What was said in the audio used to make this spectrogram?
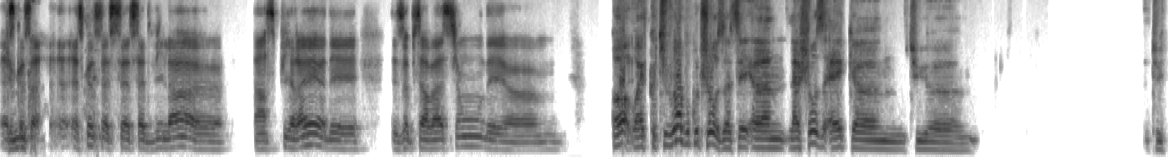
Est-ce que, ça, est-ce que cette vie-là euh, t'a inspiré des, des, observations, des. Euh, oh, ouais, que tu vois beaucoup de choses. Euh, la chose est que tu, tu,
